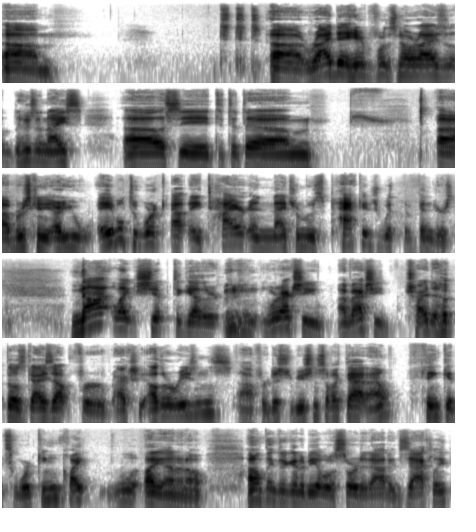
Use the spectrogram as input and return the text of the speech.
Um, uh, ride day here before the snow arrives. Who's a nice? Uh, let's see. Uh, Bruce, you, are you able to work out a tire and nitro mousse package with the vendors? Not like shipped together. We're actually, I've actually tried to hook those guys up for actually other reasons, uh, for distribution stuff like that. I don't think it's working quite. Like I don't know. I don't think they're going to be able to sort it out exactly.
